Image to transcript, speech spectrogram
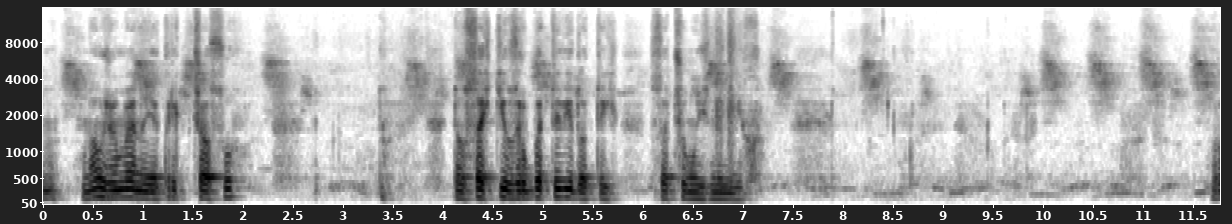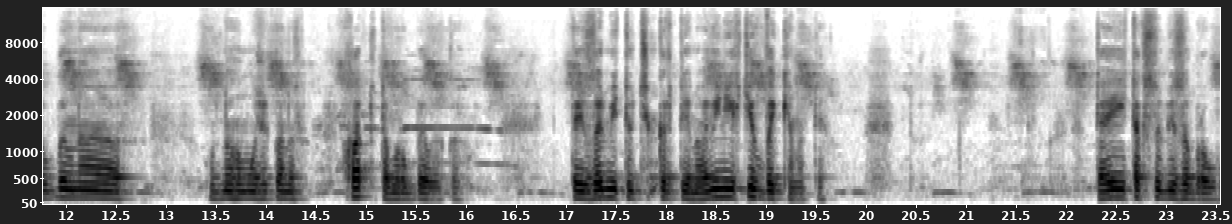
Ну, Вона вже в мене як рік часу. Та все хотів зробити відео, та й все чомусь не міг. Робив на одного мужика на хату там робив, яка. Та й замітив цю картину, а він її хотів викинути. Та я її так собі забрав.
